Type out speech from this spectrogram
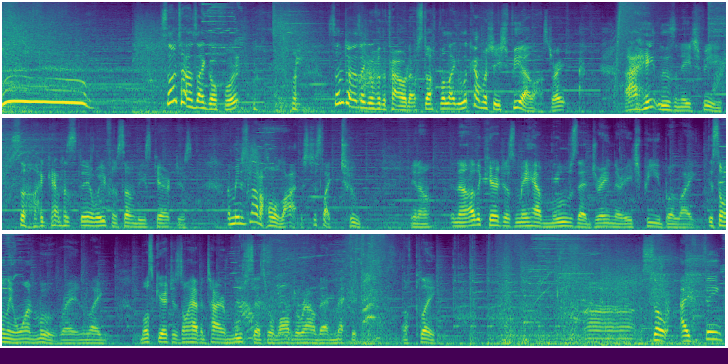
Woo! Sometimes I go for it. Sometimes I go for the powered up stuff, but like, look how much HP I lost, right? I hate losing HP, so I kind of stay away from some of these characters. I mean, it's not a whole lot. It's just like two, you know? And now other characters may have moves that drain their HP, but like, it's only one move, right? And like, most characters don't have entire move sets revolved around that method of play. Uh, so I think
